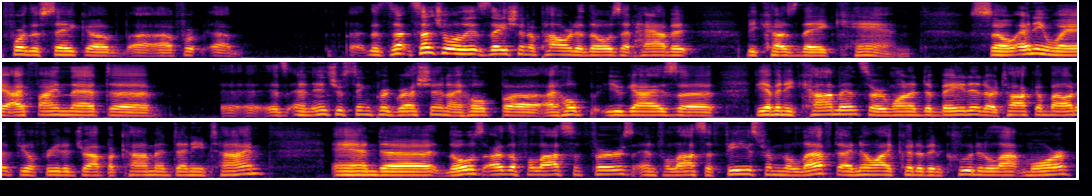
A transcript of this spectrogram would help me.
for the sake of uh, uh, for uh, the centralization of power to those that have it because they can. So anyway, I find that uh, it's an interesting progression. I hope uh, I hope you guys, uh, if you have any comments or want to debate it or talk about it, feel free to drop a comment anytime. And uh, those are the philosophers and philosophies from the left. I know I could have included a lot more,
